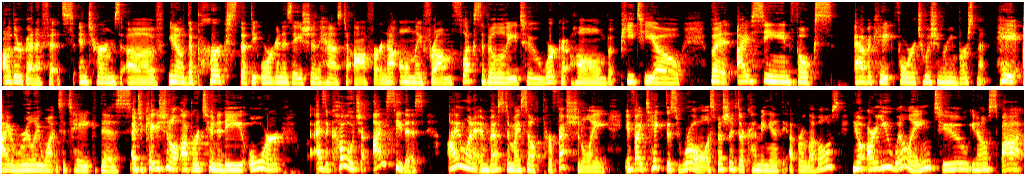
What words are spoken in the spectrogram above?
other benefits in terms of, you know, the perks that the organization has to offer, not only from flexibility to work at home, but PTO. But I've seen folks advocate for tuition reimbursement. Hey, I really want to take this educational opportunity, or as a coach, I see this. I want to invest in myself professionally. If I take this role, especially if they're coming in at the upper levels, you know, are you willing to, you know, spot,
